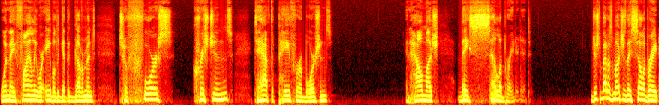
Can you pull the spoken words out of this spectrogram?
when they finally were able to get the government to force Christians to have to pay for abortions? And how much they celebrated it. Just about as much as they celebrate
